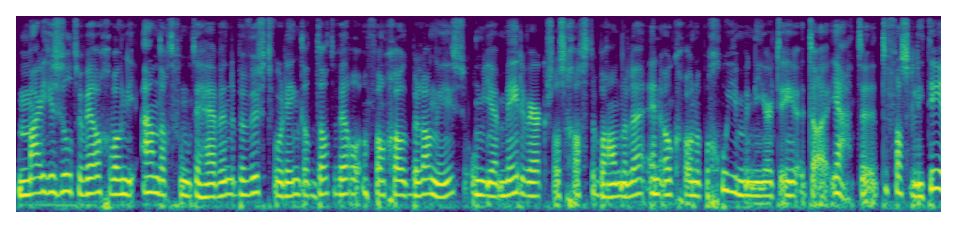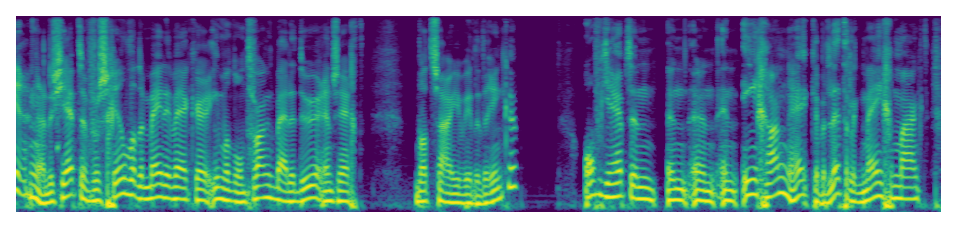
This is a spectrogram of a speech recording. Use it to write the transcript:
Maar je zult er wel gewoon die aandacht voor moeten hebben. En de bewustwording dat dat wel van groot belang is. Om je medewerkers als gast te behandelen. En ook gewoon op een goede manier te, te ja, te, te faciliteren. Ja, dus je hebt een verschil dat een medewerker iemand ontvangt bij de deur en zegt: Wat zou je willen drinken? Of je hebt een, een, een, een ingang, hè, ik heb het letterlijk meegemaakt,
